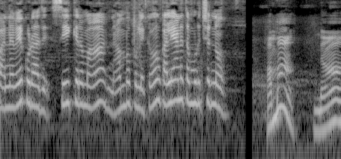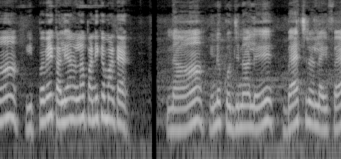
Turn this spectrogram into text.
பண்ணவே கூடாது. சீக்கிரமா நம்ம புள்ளைக்கும் கல்யாணத்தை முடிச்சிடணும். அம்மா நான் இப்பவே கல்யாணம் எல்லாம் பண்ணிக்க மாட்டேன். நான் இன்னும் கொஞ்ச நாள் பேச்சுலர் லைஃபை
